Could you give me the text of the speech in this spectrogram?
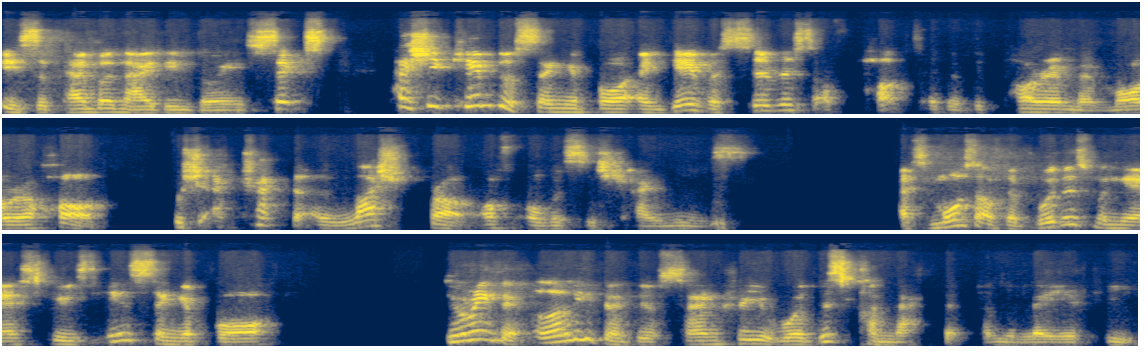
In September 1926, Taixu came to Singapore and gave a series of talks at the Victoria Memorial Hall, which attracted a large crowd of overseas Chinese. As most of the Buddhist monasteries in Singapore during the early 20th century were disconnected from the laity,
